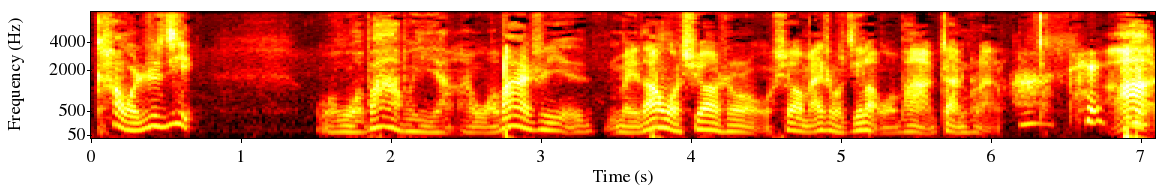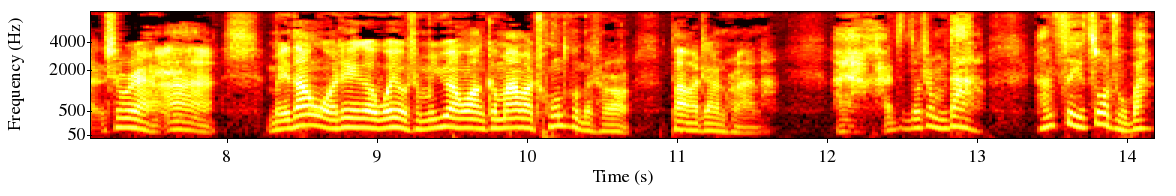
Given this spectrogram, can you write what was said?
看我日记？我我爸不一样啊，我爸是每当我需要的时候，我需要买手机了，我爸站出来了。啊，对啊，是不是啊？每当我这个我有什么愿望跟妈妈冲突的时候，爸爸站出来了。哎呀，孩子都这么大了，让自己做主吧。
